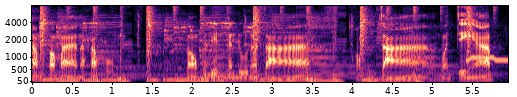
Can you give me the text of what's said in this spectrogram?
นำเข้ามานะครับผม ลองไปเล่นกันดูนะจ๊ะ ขอบคุณจ้าหวานเจี๊ยบ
